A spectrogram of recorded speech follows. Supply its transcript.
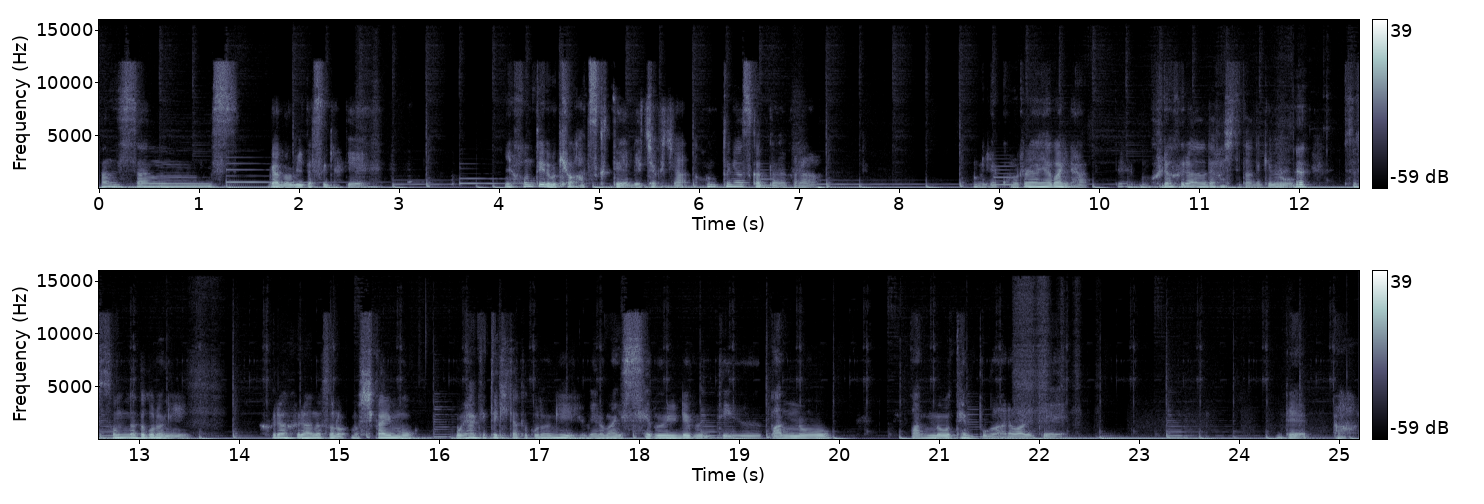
炭酸が飲みたすぎて、いや、本当にでも今日暑くてめちゃくちゃ、本当に暑かっただから、いや、これはやばいなって、もうフラフラで走ってたんだけど、そ そんなところに、ふらふらのその、もう視界もぼやけてきたところに、目の前にセブンイレブンっていう万能、万能店舗が現れて、で、あ、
